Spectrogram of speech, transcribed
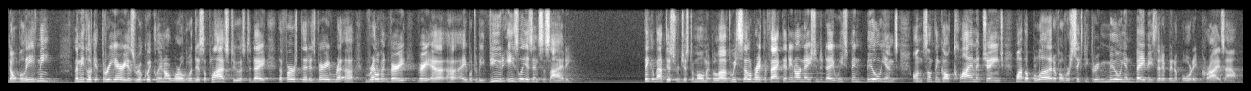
Don't believe me? Let me look at three areas real quickly in our world where this applies to us today. The first that is very re- uh, relevant, very, very uh, uh, able to be viewed easily is in society. Think about this for just a moment, beloved. We celebrate the fact that in our nation today we spend billions on something called climate change while the blood of over 63 million babies that have been aborted cries out.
